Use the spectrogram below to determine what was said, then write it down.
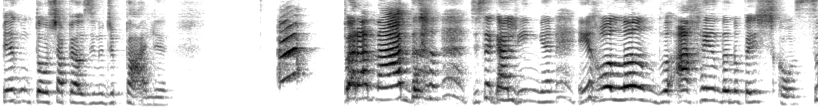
perguntou o Chapeuzinho de Palha. Ah, para nada, disse a galinha, enrolando a renda no pescoço.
